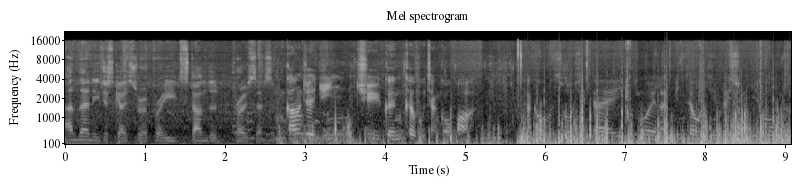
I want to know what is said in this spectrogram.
and then it just goes through a pretty standard process. 我们刚刚就已经去跟客服讲过话，他跟我们说，现在因为蓝冰洞已经被水淹没了，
